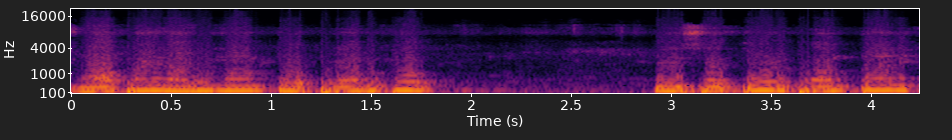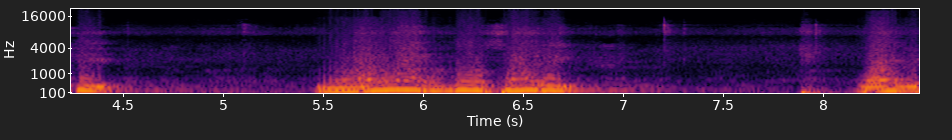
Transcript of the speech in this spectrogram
నా పైన అభిమానంతో ప్రేమతో ఈ సత్యుడి ప్రాంతానికి మళ్ళా రెండోసారి వారి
